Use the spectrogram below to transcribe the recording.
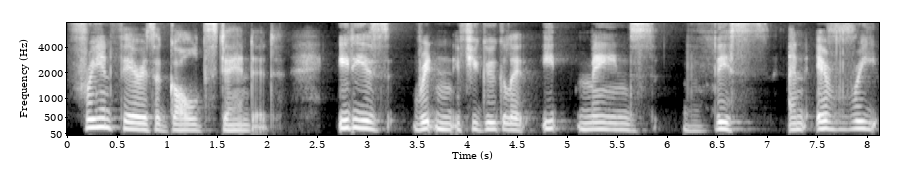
free and fair is a gold standard. It is written, if you Google it, it means this, and every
